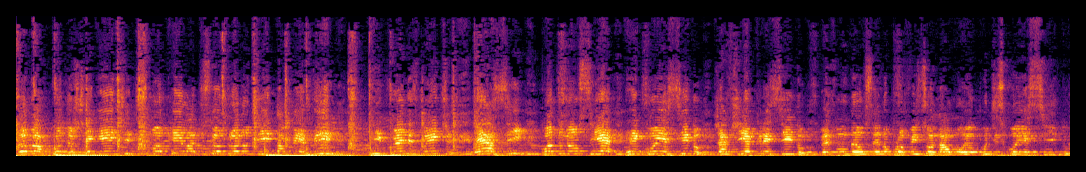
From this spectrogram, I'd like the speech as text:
Lembra quando eu cheguei e te desbanquei lá do seu trono de Itapevi? Infelizmente é assim, quando não se é reconhecido, já tinha crescido. Mesmo não sendo profissional, morreu por desconhecido.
